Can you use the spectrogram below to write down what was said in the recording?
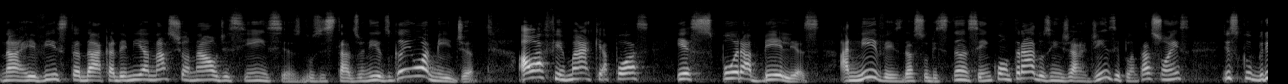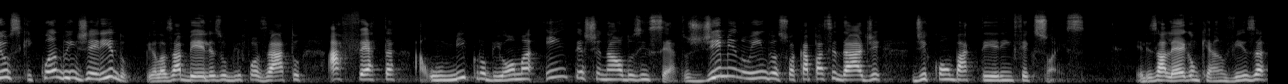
na revista da Academia Nacional de Ciências dos Estados Unidos ganhou a mídia ao afirmar que, após expor abelhas a níveis da substância encontrados em jardins e plantações, descobriu-se que, quando ingerido pelas abelhas, o glifosato afeta o microbioma intestinal dos insetos, diminuindo a sua capacidade de combater infecções. Eles alegam que a Anvisa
